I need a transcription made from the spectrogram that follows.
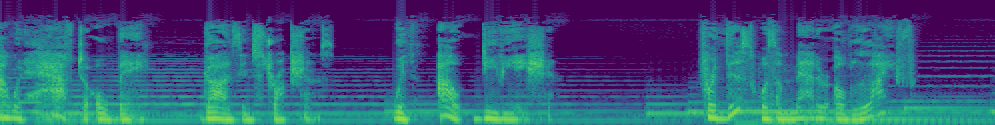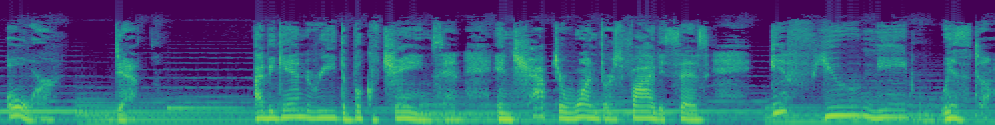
I would have to obey God's instructions without deviation. For this was a matter of life or death. I began to read the book of James and in chapter 1 verse 5 it says, if you need wisdom,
